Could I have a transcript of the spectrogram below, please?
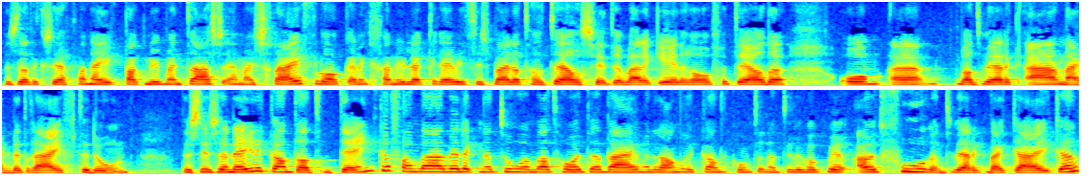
Dus dat ik zeg van hé, hey, ik pak nu mijn tas en mijn schrijfblok. En ik ga nu lekker eventjes bij dat hotel zitten waar ik eerder over vertelde. Om uh, wat werk aan mijn bedrijf te doen. Dus het is aan de ene kant dat denken van waar wil ik naartoe en wat hoort daarbij. Maar aan de andere kant komt er natuurlijk ook weer uitvoerend werk bij kijken.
